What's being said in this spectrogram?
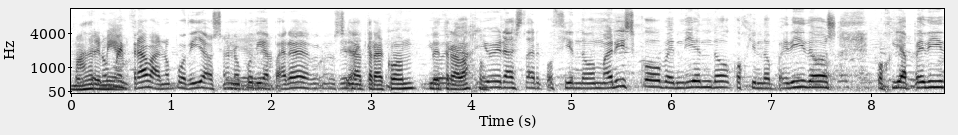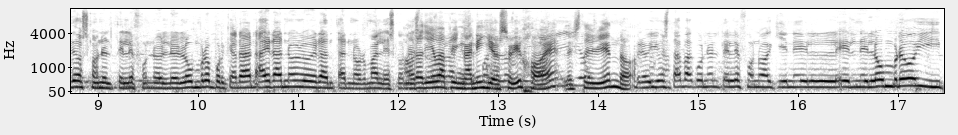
Madre no mía. me entraba, no podía, o sea, no podía parar. o sea El atracón de era- trabajo. yo era estar cociendo marisco, vendiendo, cogiendo pedidos, cogía pedidos con el teléfono en el hombro, porque ahora, ahora no eran tan normales. Con Ahora lleva pinganillo su hijo, ¿eh? Le estoy viendo. Pero yo estaba con el teléfono aquí en el, en el hombro y,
